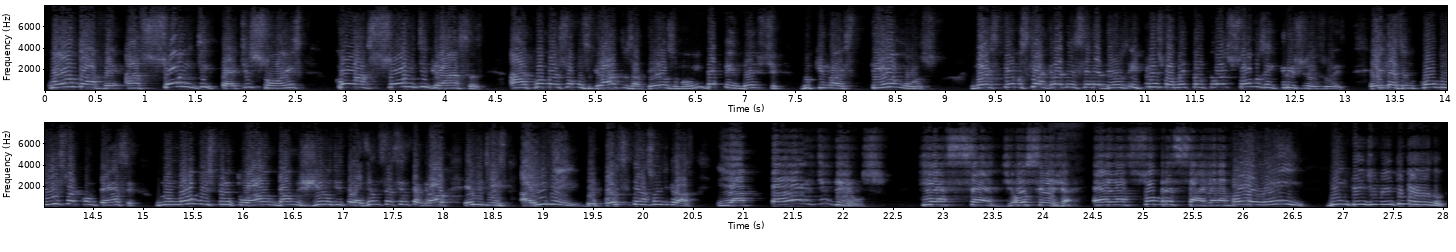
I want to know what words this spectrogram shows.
quando haver ações de petições com ações de graças. Ah, quando nós somos gratos a Deus, irmão, independente do que nós temos nós temos que agradecer a Deus, e principalmente pelo que nós somos em Cristo Jesus. Ele está dizendo, quando isso acontece, no mundo espiritual, dá um giro de 360 graus, ele diz, aí vem, depois que tem ação de graça, e a paz de Deus, que excede, ou seja, ela sobressai, ela vai além do entendimento humano.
